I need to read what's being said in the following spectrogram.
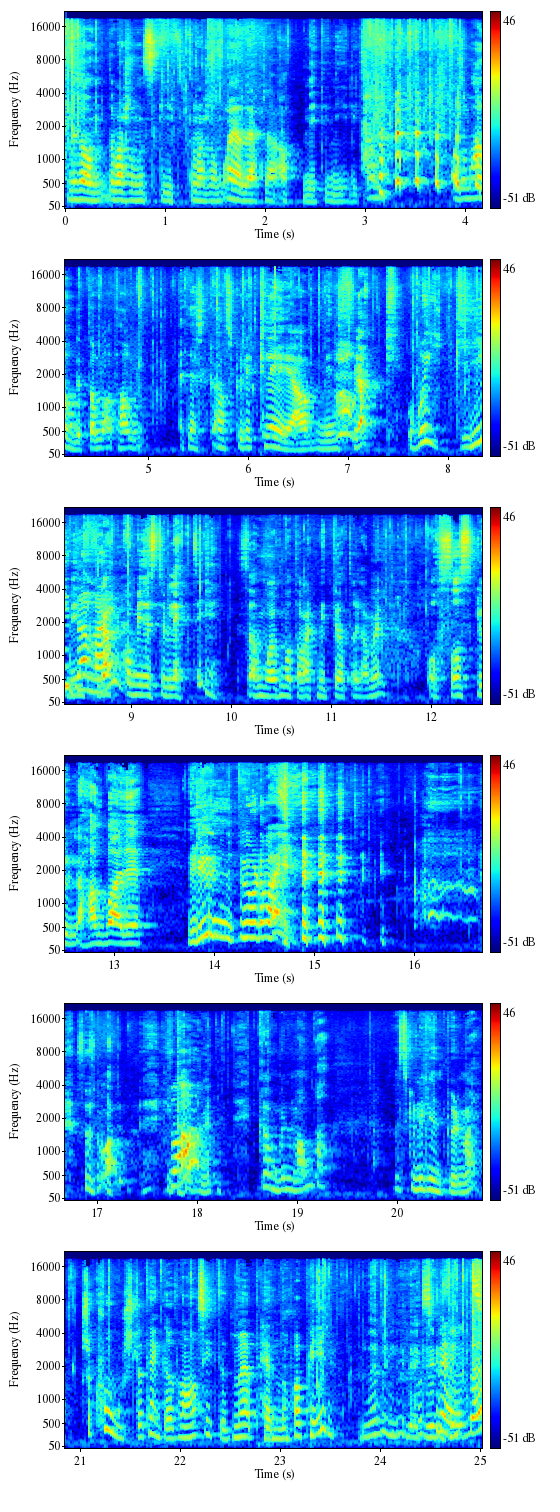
sånn, Det var sånn skrift som var sånn Å ja, det er fra 1899, liksom. Og som handlet om at han, at skulle, han skulle kle av min frakk. Oi, Min av meg! frakk og mine støvletter. Så han må jo på en måte ha vært 98 år gammel. Og så skulle han bare rundpule meg! så det var en gammel, gammel mann, da. Som skulle rundpule meg. Så koselig å tenke at han har sittet med penn og papir Det er veldig det er og skrevet det.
